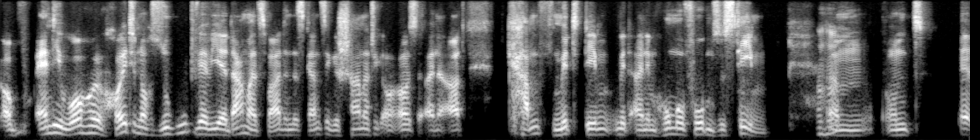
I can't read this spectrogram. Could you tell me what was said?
ob Andy Warhol heute noch so gut wäre, wie er damals war, denn das Ganze geschah natürlich auch aus einer Art Kampf mit dem, mit einem homophoben System. Mhm. Ähm, und äh,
